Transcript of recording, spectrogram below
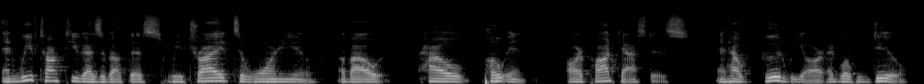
And we've talked to you guys about this. We've tried to warn you about how potent our podcast is and how good we are at what we do.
